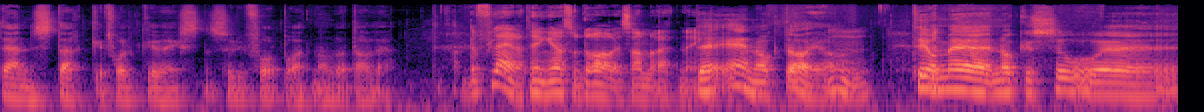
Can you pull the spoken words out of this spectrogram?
den sterke folkeveksten som du får på 1800-tallet. Det er flere ting her som drar i samme retning. Det er nok det, ja. Mm. Til og med noe så eh,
